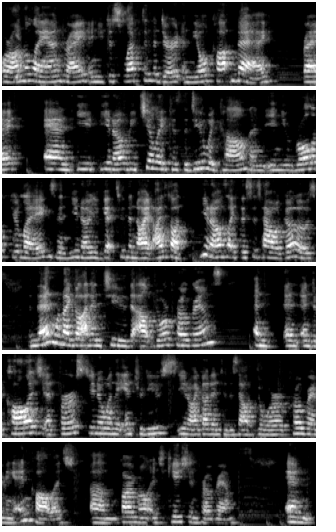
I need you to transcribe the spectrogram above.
or on yeah. the land, right, and you just slept in the dirt in the old cotton bag, right and you you know be chilly because the dew would come and, and you roll up your legs and you know you get through the night. I thought you know i was like this is how it goes. And then when i got into the outdoor programs and and and to college at first you know when they introduced you know i got into this outdoor programming in college um, environmental education program. And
